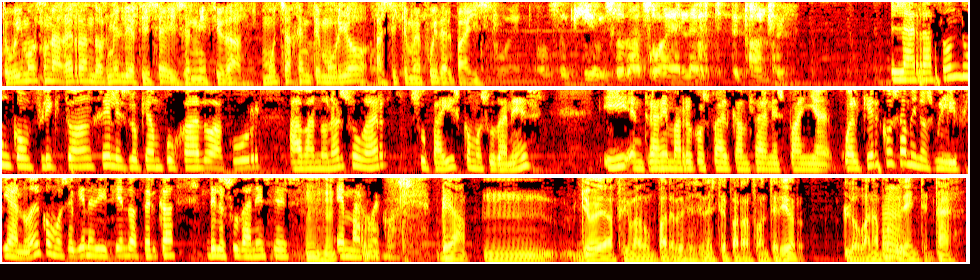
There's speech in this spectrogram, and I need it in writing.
Tuvimos una guerra en 2016 en mi ciudad. Mucha gente murió, así que me fui del país. La razón de un conflicto, Ángel, es lo que ha empujado a Kur a abandonar su hogar, su país como sudanés, y entrar en Marruecos para alcanzar en España. Cualquier cosa menos miliciano, ¿eh? como se viene diciendo acerca de los sudaneses en Marruecos. Vea, mm, yo he afirmado un par de veces en este párrafo anterior, lo van a volver Mm. a intentar.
